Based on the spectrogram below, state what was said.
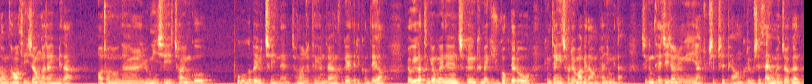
감성하우스 이재원 과장입니다. 어, 저는 오늘 용인시 처인구 포구급에 위치해 있는 전원주택 현장 소개해 드릴 건데요. 여기 같은 경우에는 지금 금액이 6억대로 굉장히 저렴하게 나온 편입니다. 지금 대지 전용이 약 67평 그리고 실사용 면적은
